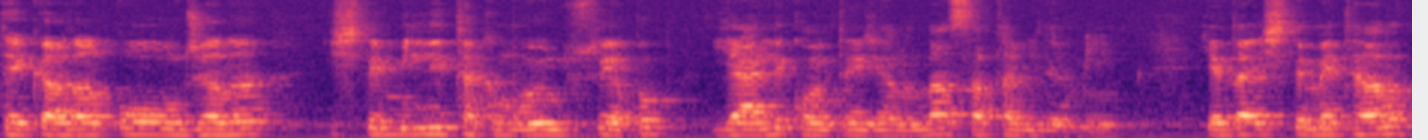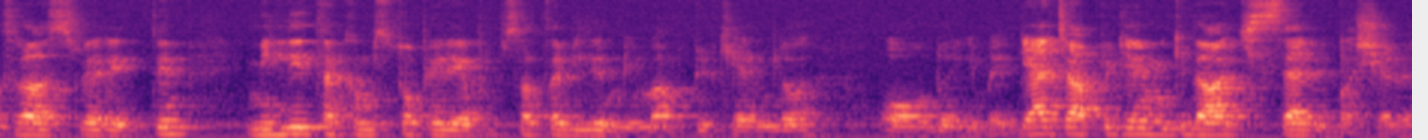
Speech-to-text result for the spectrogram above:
tekrardan Oğulcan'ı işte milli takım oyuncusu yapıp yerli kontenjanından satabilir miyim? Ya da işte Metehan'ı transfer ettim. Milli takım stoperi yapıp satabilir miyim? Abdülkerim'de olduğu gibi. Gerçi Abdülkerim'inki daha kişisel bir başarı.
